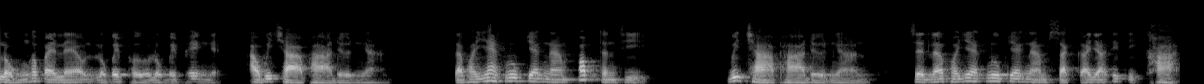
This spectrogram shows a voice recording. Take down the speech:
หลงเข้าไปแล้วหลงไปเผลอหลงไปเพ่งเนี่ยเอาวิชาพาเดินงาน แต่พอแยกรูปแยกนามปั๊บทันที วิชาพาเดินงาน เสร็จแล้วพอแยกรูปแยกนามสักกายทิฏฐิขาด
